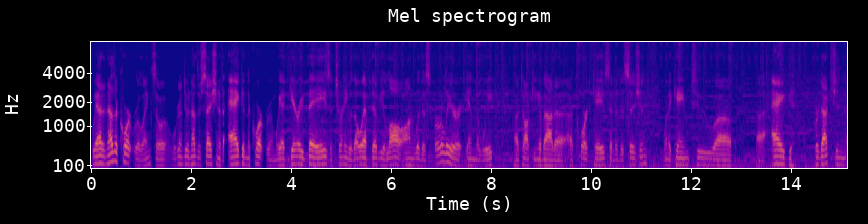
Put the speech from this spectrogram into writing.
we had another court ruling, so we're going to do another session of Ag in the courtroom. We had Gary Baise, attorney with OFW Law, on with us earlier in the week, uh, talking about a, a, court case and a decision when it came to uh, uh ag production,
